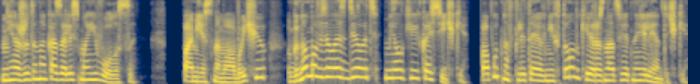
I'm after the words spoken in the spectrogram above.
неожиданно оказались мои волосы. По местному обычаю гнома взялась делать мелкие косички, попутно вплетая в них тонкие разноцветные ленточки.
